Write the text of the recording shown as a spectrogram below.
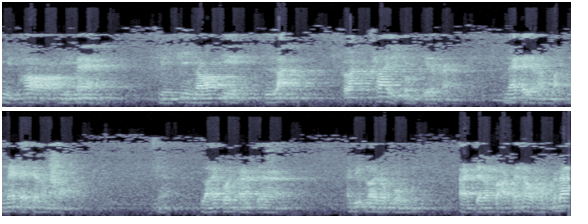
มีพ่อมีแม่ มีพี่น้องที่รักรักใคร่ตรงเดียวกัน แม้แต่จะลำบากแม้แต่จะลำบากหลายคนอาจจะอายุน้อยกว่าผมอาจจะลำบากไม่เท่าผมก็ได้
